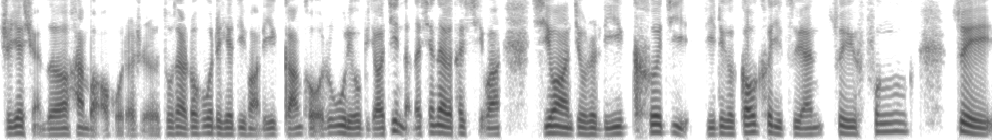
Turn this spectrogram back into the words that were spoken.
直接选择汉堡或者是杜塞尔多夫这些地方，离港口物流比较近的。那现在他希望希望就是离科技、离这个高科技资源最丰、最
